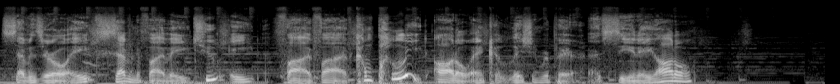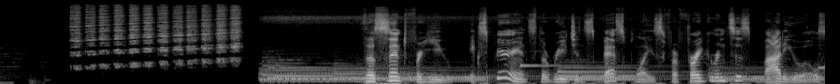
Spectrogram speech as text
708-758-2855. Complete auto and collision repair at CNA Auto. The Scent for You. Experience the region's best place for fragrances, body oils,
